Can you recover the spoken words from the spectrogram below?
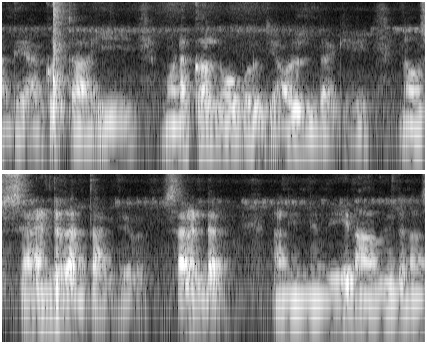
ಅಂದರೆ ಯಾಕೆ ಗೊತ್ತಾ, ಈ ಮೊಣಕಾಲು ನೋವು ಬರೋದು ಯಾವುದರಿಂದಾಗಿ? ನಾವು ಸರೆಂಡರ್ ಅಂತ ಆಗಿದ್ದೇವೆ. ಸರೆಂಡರ್ ನಾನು ಇನ್ನಿಂದ ಏನು ಆಗಲಿಲ್ಲ, ನಾನು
